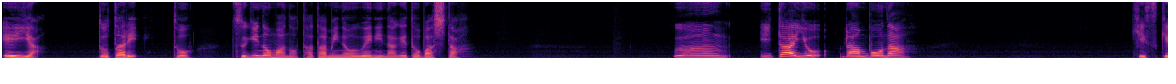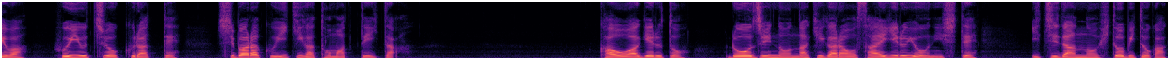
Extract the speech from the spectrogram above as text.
えいや、どたり、と次の間の畳の上に投げ飛ばした。うーん、痛いよ、乱暴な。キスケは不意打ちを食らってしばらく息が止まっていた。顔を上げると老人の亡骸を遮るようにして一団の人々が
